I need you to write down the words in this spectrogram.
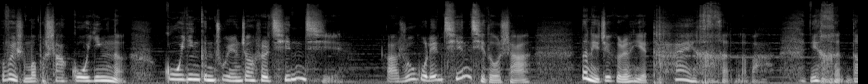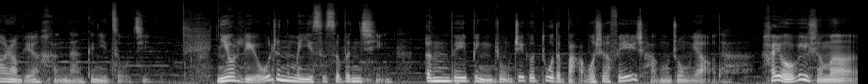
为什么不杀郭英呢？郭英跟朱元璋是亲戚，啊！如果连亲戚都杀，那你这个人也太狠了吧！你狠到让别人很难跟你走近。你要留着那么一丝丝温情，恩威并重，这个度的把握是非常重要的。还有，为什么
